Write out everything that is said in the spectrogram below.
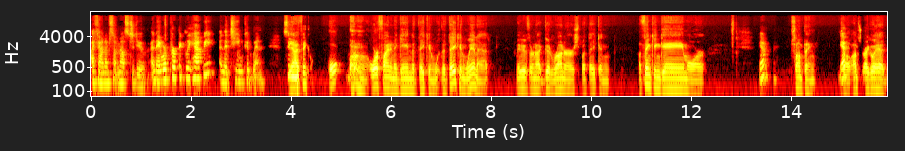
I found them something else to do, and they were perfectly happy, and the team could win. So yeah, you, I think, or, or finding a game that they can that they can win at. Maybe if they're not good runners, but they can a thinking game or yep something. Yep. So I'm sorry. Go ahead.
